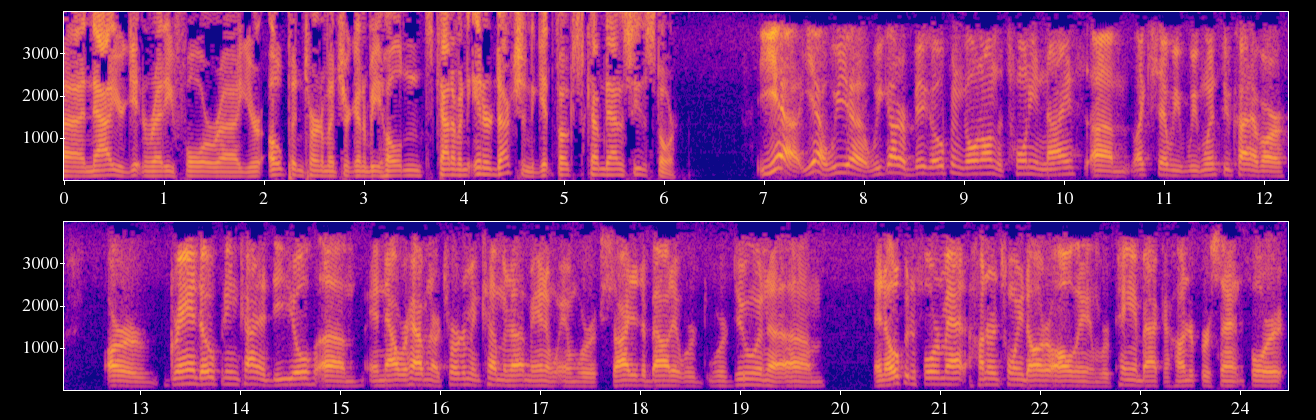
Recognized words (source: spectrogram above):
uh, now you're getting ready for uh, your open tournament you're going to be holding. It's kind of an introduction to get folks to come down and see the store. Yeah, yeah, we uh, we got our big open going on the 29th. Um, like I said, we we went through kind of our our grand opening kind of deal. Um, and now we're having our tournament coming up, man, and, and we're excited about it. We're we're doing a, um, an open format, $120 all in. We're paying back 100% for it.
